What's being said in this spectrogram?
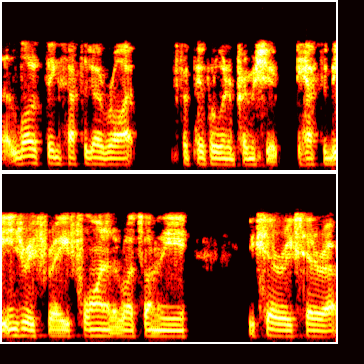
a lot of things have to go right for people to win a premiership. You have to be injury free, flying at the right time of the year, et cetera, et cetera.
